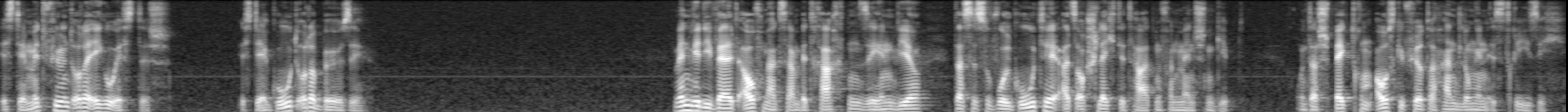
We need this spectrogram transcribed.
Ist er mitfühlend oder egoistisch? Ist er gut oder böse? Wenn wir die Welt aufmerksam betrachten, sehen wir, dass es sowohl gute als auch schlechte Taten von Menschen gibt, und das Spektrum ausgeführter Handlungen ist riesig.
